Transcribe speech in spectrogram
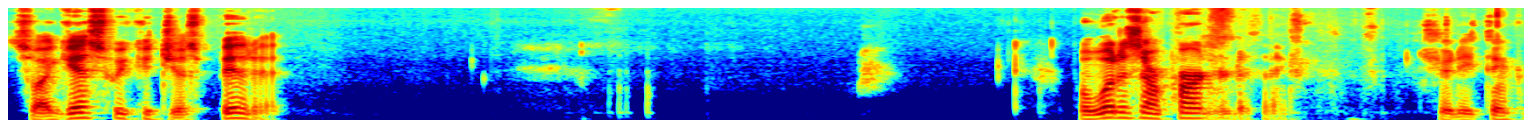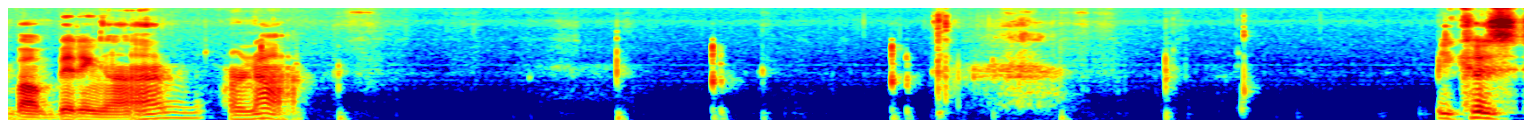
So I guess we could just bid it. But what is our partner to think? Should he think about bidding on or not? Because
